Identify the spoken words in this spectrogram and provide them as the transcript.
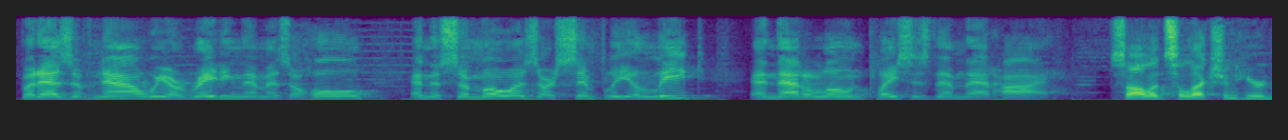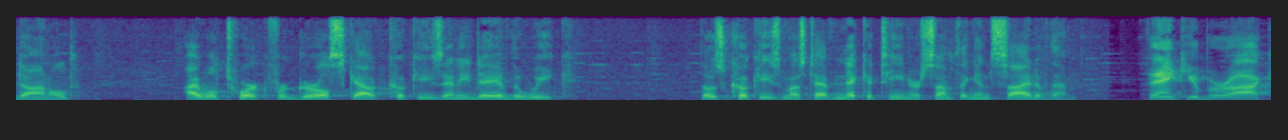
but as of now, we are rating them as a whole, and the Samoas are simply elite, and that alone places them that high. Solid selection here, Donald. I will twerk for Girl Scout cookies any day of the week. Those cookies must have nicotine or something inside of them. Thank you, Barack.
